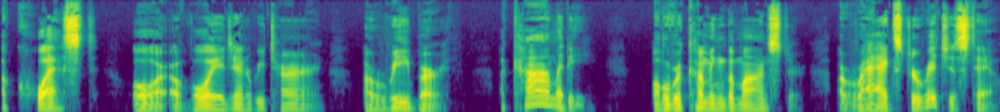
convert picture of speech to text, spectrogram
a quest or a voyage and return, a rebirth, a comedy, overcoming the monster, a rags to riches tale.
